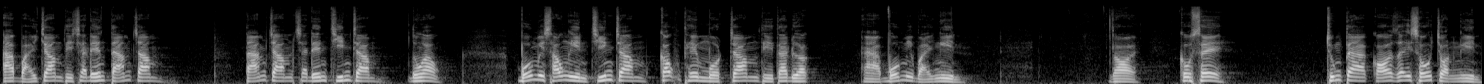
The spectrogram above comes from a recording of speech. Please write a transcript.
À 700 thì sẽ đến 800 800 sẽ đến 900 đúng không? 46.900 cộng thêm 100 thì ta được à 47.000. Rồi, câu C. Chúng ta có dãy số tròn nghìn.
